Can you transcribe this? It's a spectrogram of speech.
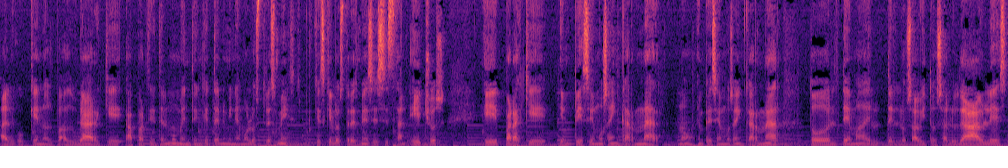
algo que nos va a durar, que a partir del momento en que terminemos los tres meses, porque es que los tres meses están hechos eh, para que empecemos a encarnar, ¿no? Empecemos a encarnar todo el tema de, los hábitos saludables,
